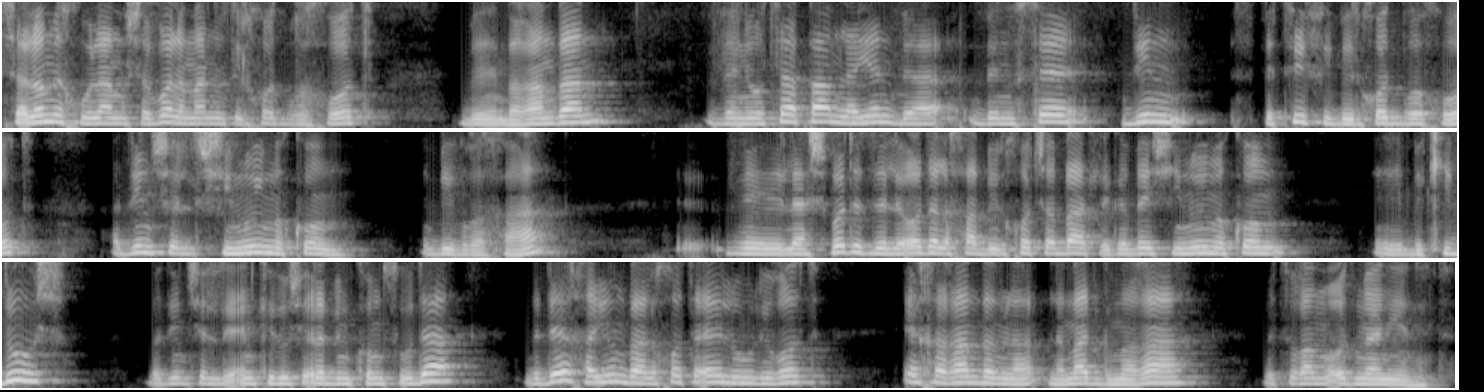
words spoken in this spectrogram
שלום לכולם, השבוע למדנו את הלכות ברכות ברמב"ם, ואני רוצה הפעם לעיין בנושא דין ספציפי בהלכות ברכות, הדין של שינוי מקום בברכה, ולהשוות את זה לעוד הלכה בהלכות שבת לגבי שינוי מקום אה, בקידוש, בדין של אין קידוש אלא במקום סעודה, ודרך העיון בהלכות האלו לראות איך הרמב"ם למד גמרא בצורה מאוד מעניינת.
